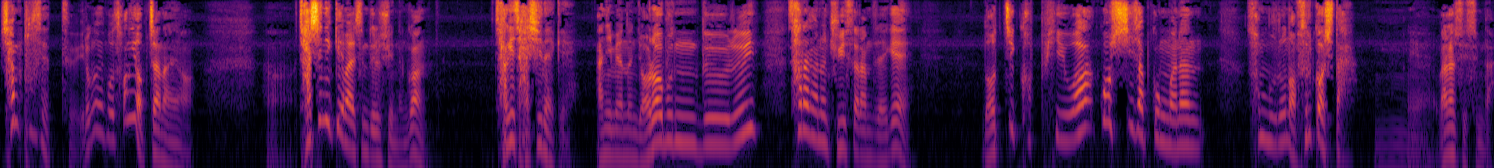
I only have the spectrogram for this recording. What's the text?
샴푸 세트 이런 거뭐 성의 없잖아요. 어, 자신 있게 말씀드릴 수 있는 건 자기 자신에게 아니면은 여러분들의 사랑하는 주위 사람들에게 너찌 커피와 꽃씨 잡곡만한 선물은 없을 것이다. 예, 말할 수 있습니다.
